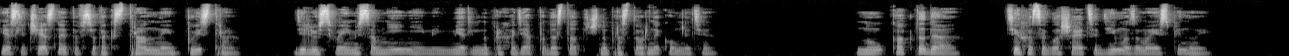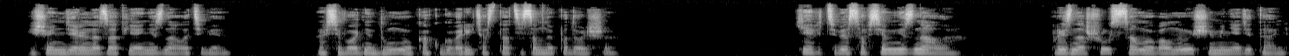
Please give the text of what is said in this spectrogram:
Если честно, это все так странно и быстро. Делюсь своими сомнениями, медленно проходя по достаточно просторной комнате. «Ну, как-то да», — тихо соглашается Дима за моей спиной. «Еще неделю назад я не знала тебя. А сегодня думаю, как уговорить остаться со мной подольше». «Я ведь тебя совсем не знала», — произношу самую волнующую меня деталь.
